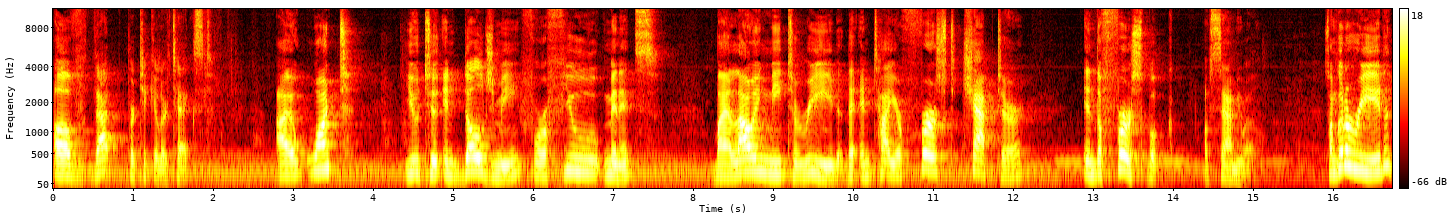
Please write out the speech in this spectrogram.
of that particular text, I want you to indulge me for a few minutes by allowing me to read the entire first chapter in the first book of Samuel. So I'm going to read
